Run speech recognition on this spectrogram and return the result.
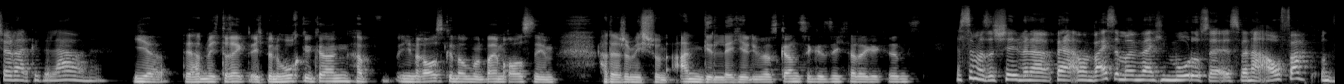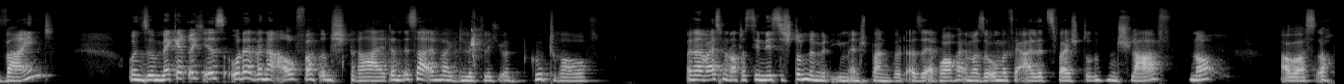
Jonah hat gute Laune. Ja, der hat mich direkt, ich bin hochgegangen, hab ihn rausgenommen und beim Rausnehmen hat er mich schon angelächelt, über das ganze Gesicht hat er gegrinst. Das ist immer so schön, wenn er, wenn er, man weiß immer, in welchem Modus er ist. Wenn er aufwacht und weint und so meckerig ist oder wenn er aufwacht und strahlt, dann ist er immer glücklich und gut drauf. Und dann weiß man auch, dass die nächste Stunde mit ihm entspannt wird. Also er braucht ja immer so ungefähr alle zwei Stunden Schlaf noch. Aber es ist auch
